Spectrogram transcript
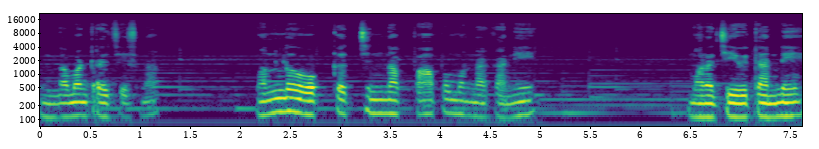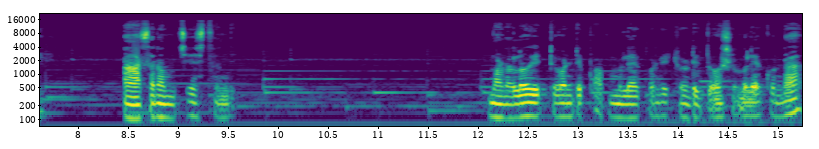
ఉందామని ట్రై చేసినా మనలో ఒక్క చిన్న పాపం ఉన్నా కానీ మన జీవితాన్ని నాశనం చేస్తుంది. మనలో ఎటువంటి పాపం లేకుండా ఎటువంటి దోషం లేకుండా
